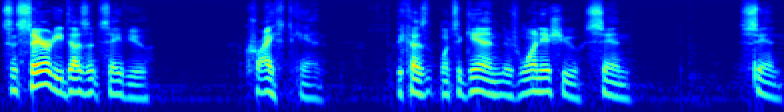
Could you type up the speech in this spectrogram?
sincerity doesn't save you, Christ can. Because once again, there's one issue sin. Sin.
